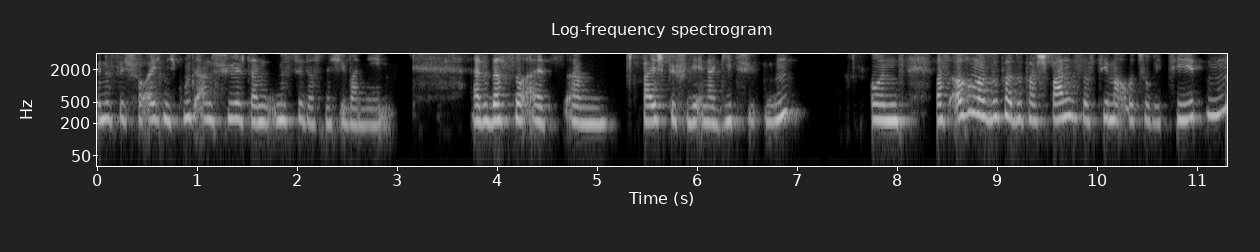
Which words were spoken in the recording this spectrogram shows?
Wenn es sich für euch nicht gut anfühlt, dann müsst ihr das nicht übernehmen. Also das so als ähm, Beispiel für die Energietypen. Und was auch immer super, super spannend ist, das Thema Autoritäten.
